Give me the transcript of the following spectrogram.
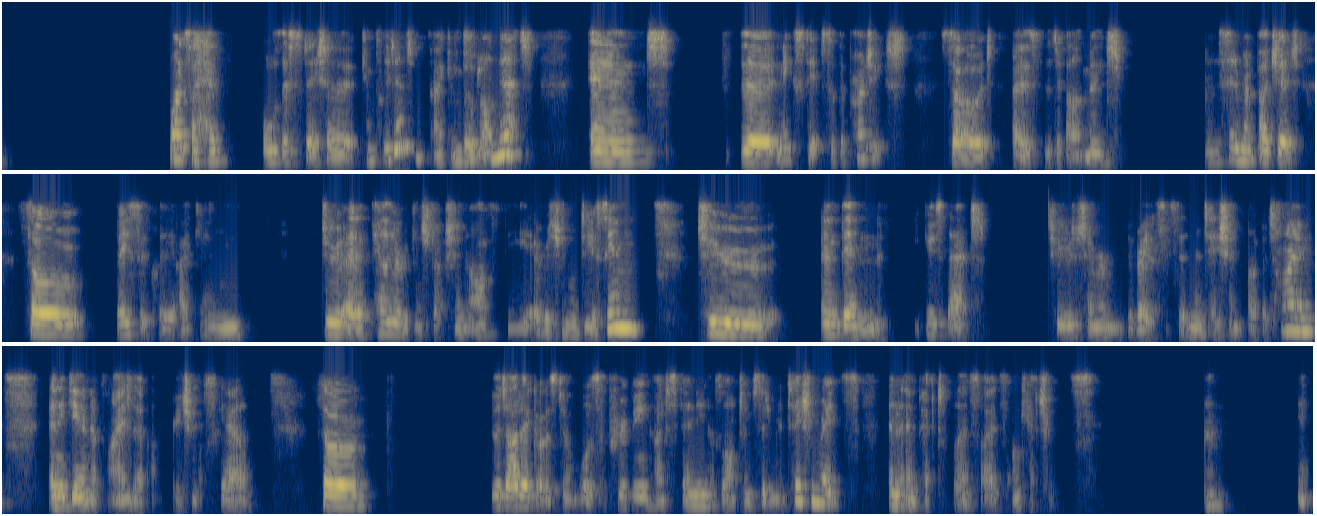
once I have all this data completed, I can build on that. And the next steps of the project, so as the development and the sediment budget. So basically I can do a paleo reconstruction of the original DSM to, and then use that to determine the rates of sedimentation over time, and again applying that on regional scale. So the data goes towards improving understanding of long-term sedimentation rates and the impact of landslides on catchments. Um, yeah.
